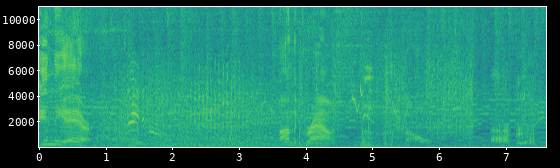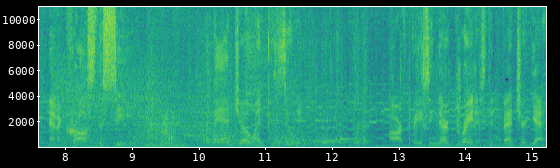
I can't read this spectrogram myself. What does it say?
In the air. On the ground. And across the sea. Banjo and Kazooie are facing their greatest adventure yet.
